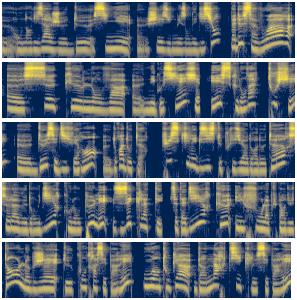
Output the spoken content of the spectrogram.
on envisage de signer euh, chez une maison d'édition, bah, de savoir euh, ce que l'on va négocier et ce que l'on va toucher de ces différents droits d'auteur. Puisqu'il existe plusieurs droits d'auteur, cela veut donc dire que l'on peut les éclater, c'est-à-dire qu'ils font la plupart du temps l'objet de contrats séparés, ou en tout cas d'un article séparé,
